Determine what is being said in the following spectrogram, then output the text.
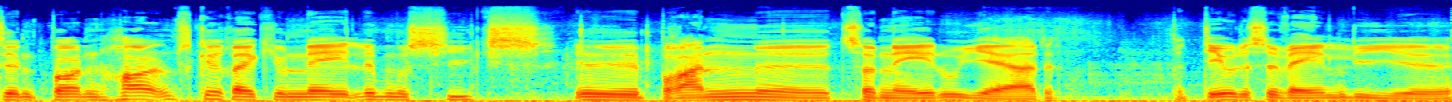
den Bornholmske regionale musiks øh, brændende tornado-hjerte. Og det er jo det sædvanlige øh,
